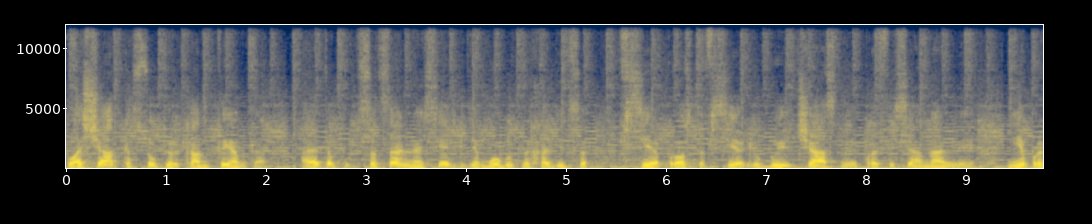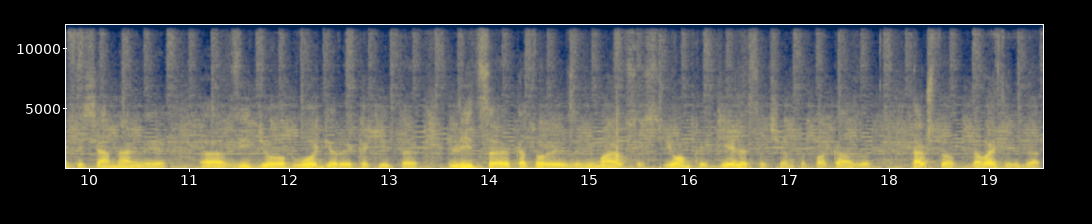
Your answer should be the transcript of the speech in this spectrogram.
площадка супер контента, а это социальная сеть, где могут находиться все, просто все, любые частные, профессиональные, непрофессиональные э, видеоблогеры, какие-то лица, которые занимаются съемкой, делятся чем-то, показывают. Так что давайте, ребят,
